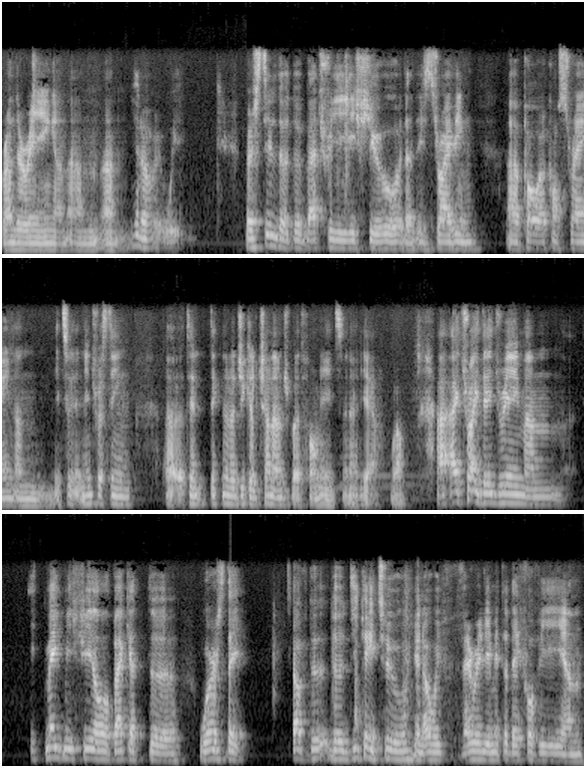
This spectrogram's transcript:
rendering, and, and, and you know, we, there's still the, the battery issue that is driving uh, power constraint, and it's an interesting uh, te- technological challenge. But for me, it's uh, yeah, well, I, I tried Daydream, and it made me feel back at the worst day of the, the DK2, you know, with very limited FOV, and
